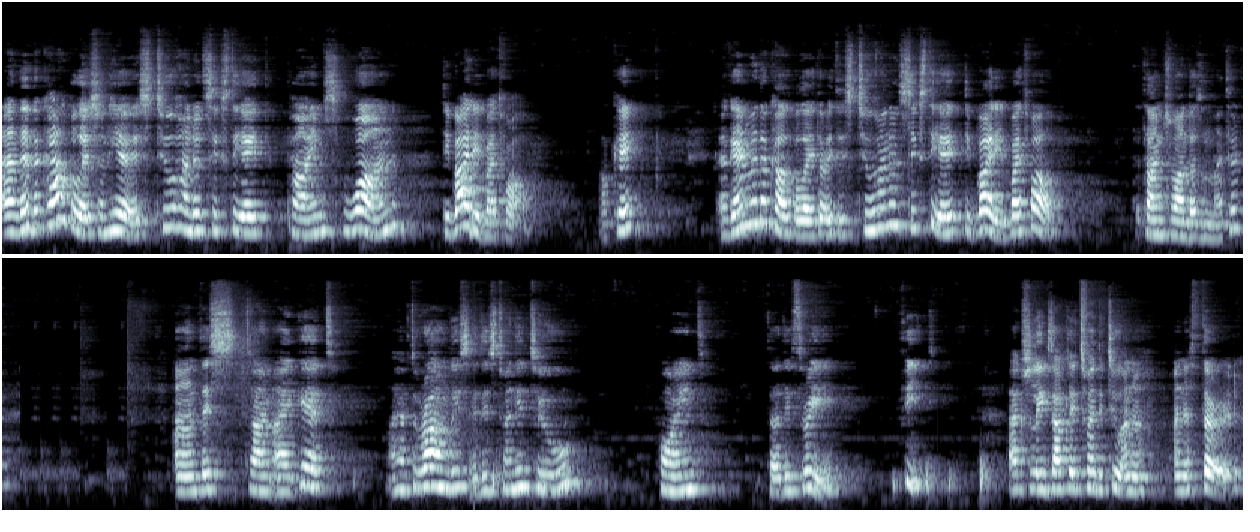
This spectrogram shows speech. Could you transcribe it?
And then the calculation here is 268 times 1 divided by 12. Okay? Again with the calculator, it is 268 divided by 12. The times 1 doesn't matter. And this time I get, I have to round this, it is 22.33 feet. Actually, exactly 22 and a, and a third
